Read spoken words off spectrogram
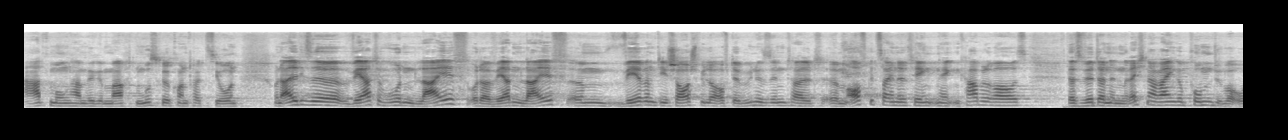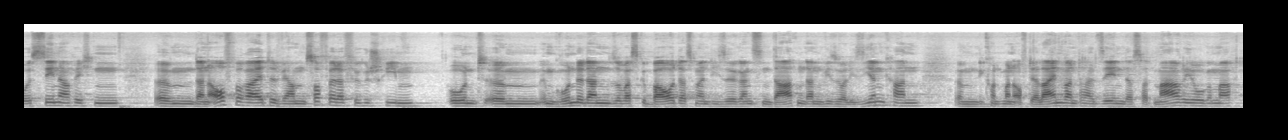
Atmung haben wir gemacht, Muskelkontraktion. Und all diese Werte wurden live oder werden live, ähm, während die Schauspieler auf der Bühne sind, halt ähm, aufgezeichnet, hängt, hängt ein Kabel raus. Das wird dann in den Rechner reingepumpt, über OSC-Nachrichten ähm, dann aufbereitet. Wir haben Software dafür geschrieben und ähm, im Grunde dann sowas gebaut, dass man diese ganzen Daten dann visualisieren kann. Ähm, die konnte man auf der Leinwand halt sehen, das hat Mario gemacht.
